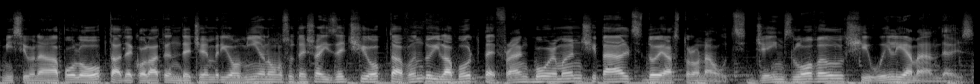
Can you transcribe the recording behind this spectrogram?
Misiunea Apollo 8 a decolat în decembrie 1968, avându-i la bord pe Frank Borman și pe alți doi astronauți, James Lovell și William Anders.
